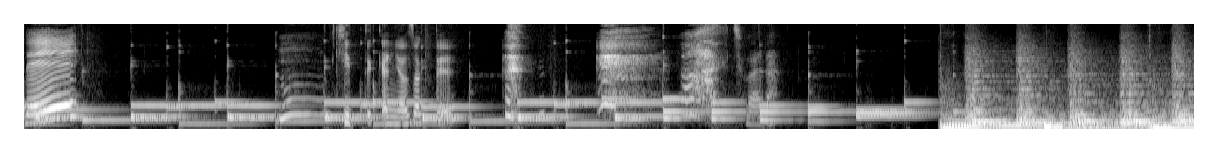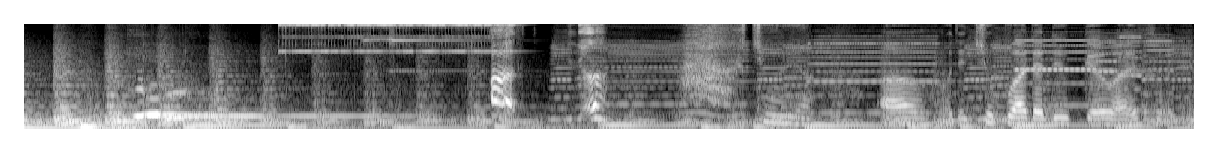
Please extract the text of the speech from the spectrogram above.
네. 음, 기특한 녀석들. 아, 좋아라. 아, 졸려. 아, 어제 축구하다 늦게 와서는.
